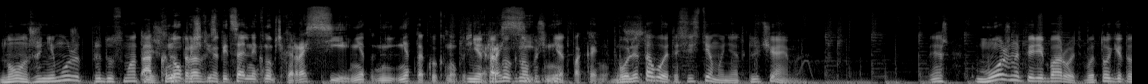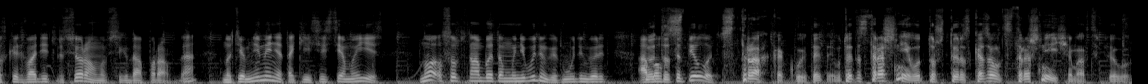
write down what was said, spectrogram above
Но он же не может предусмотреть, А кнопочки, разметка- специальная кнопочка Россия. Нет, не- нет такой кнопочки. Нет, такой Россия. кнопочки нет. Пока нет. Более того, эта система неотключаемая. Понимаешь? Можно перебороть. В итоге, так сказать, водитель все равно всегда прав, да? Но тем не менее такие системы есть. Но, собственно, об этом мы не будем говорить, мы будем говорить об Ну, это автопилоте. Страх какой-то. Это- вот это страшнее. Вот то, что ты рассказал, это страшнее, чем автопилот.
